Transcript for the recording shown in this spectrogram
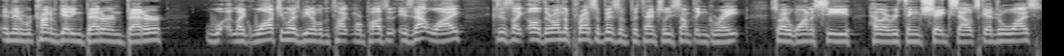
and then we're kind of getting better and better. Like watching wise, being able to talk more positive. Is that why? Because it's like, oh, they're on the precipice of potentially something great. So I want to see how everything shakes out schedule wise.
